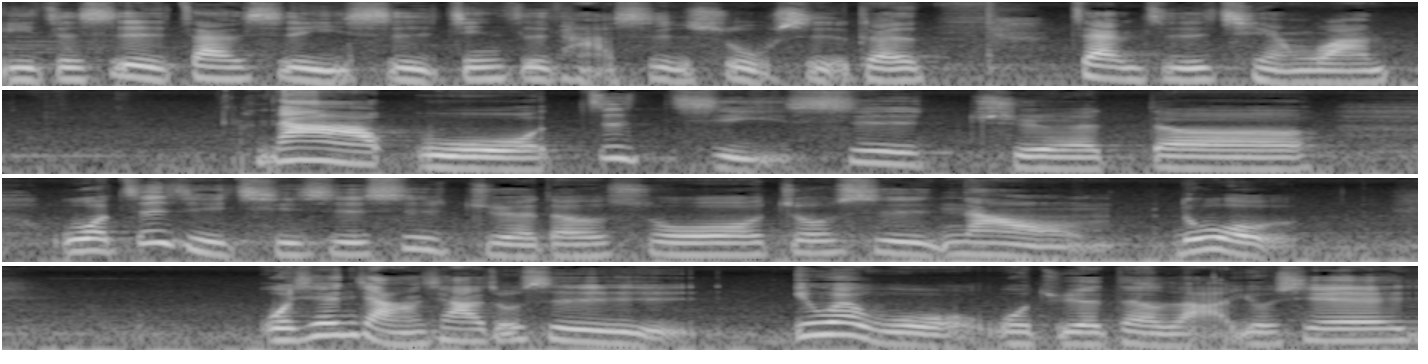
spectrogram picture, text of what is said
椅子式、站式、仪式、金字塔式、树式跟站姿前弯。那我自己是觉得，我自己其实是觉得说，就是那如果我先讲一下，就是因为我我觉得啦，有些。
